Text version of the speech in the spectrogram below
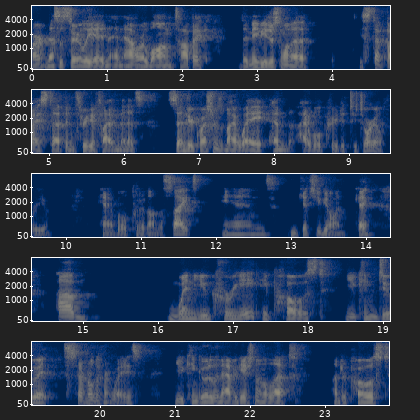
aren't necessarily an, an hour long topic, that maybe you just want to step by step in three to five minutes, send your questions my way and I will create a tutorial for you. And we'll put it on the site and get you going, okay? Um, when you create a post, you can do it several different ways. You can go to the navigation on the left under post,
